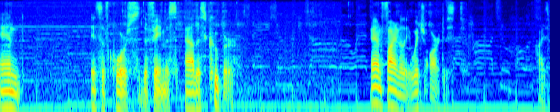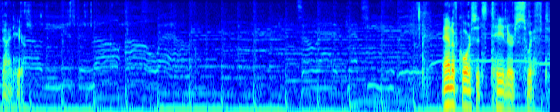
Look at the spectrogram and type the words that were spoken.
And it's of course the famous Alice Cooper. And finally, which artist hides behind here? And of course it's Taylor Swift.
